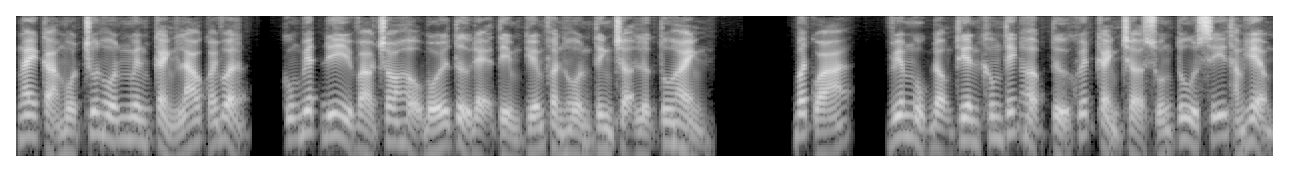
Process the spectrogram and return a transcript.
ngay cả một chút hôn nguyên cảnh lão quái vật cũng biết đi vào cho hậu bối tử đệ tìm kiếm phần hồn tinh trợ lực tu hành. Bất quá, viêm ngục động thiên không thích hợp từ khuyết cảnh trở xuống tu sĩ thám hiểm.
